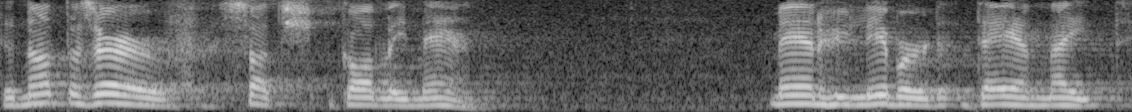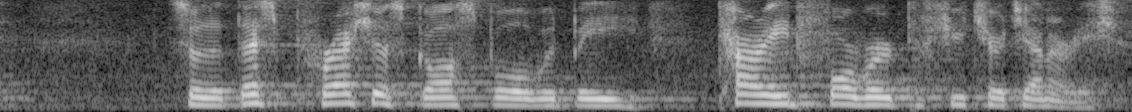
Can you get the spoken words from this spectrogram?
did not deserve such godly men men who laboured day and night so that this precious gospel would be carried forward to future generations.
